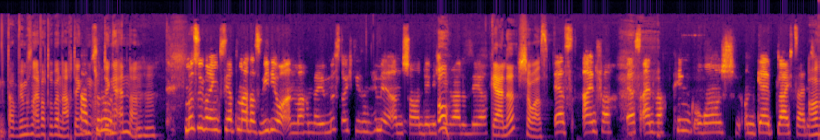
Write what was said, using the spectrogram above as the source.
da, wir müssen einfach drüber nachdenken Absolut. und Dinge ändern. Mhm. Ich muss übrigens jetzt mal das Video anmachen, weil ihr müsst euch diesen Himmel anschauen, den ich oh, hier gerade sehe. Gerne, show us. Er ist einfach, er ist einfach pink, orange und gelb gleichzeitig. Oh,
